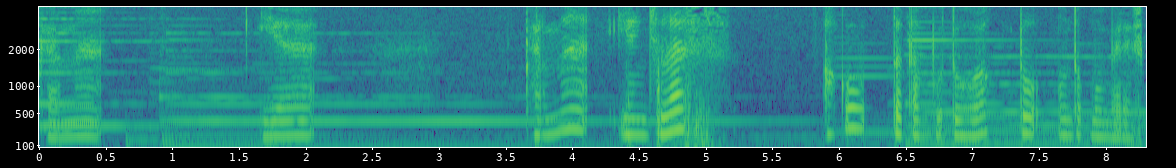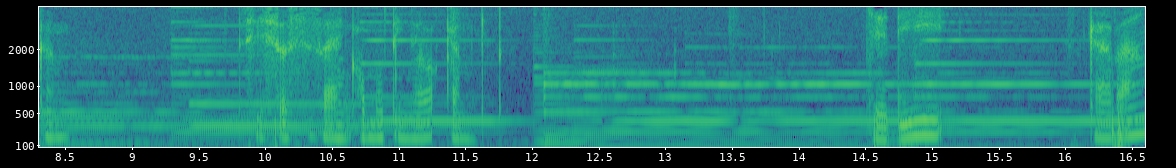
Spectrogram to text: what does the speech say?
Karena ya karena yang jelas aku tetap butuh waktu untuk membereskan sisa-sisa yang kamu tinggalkan gitu. Jadi sekarang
